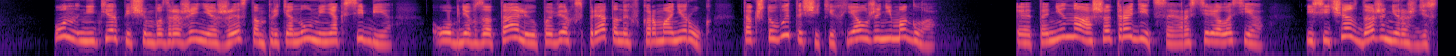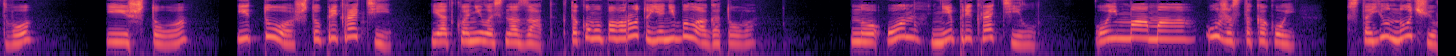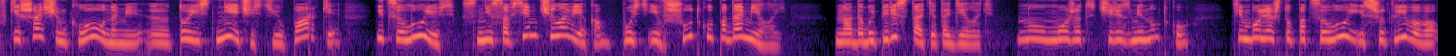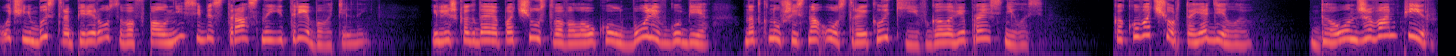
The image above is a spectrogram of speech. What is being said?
Он нетерпящим возражения жестом притянул меня к себе, обняв за талию поверх спрятанных в кармане рук – так что вытащить их я уже не могла. «Это не наша традиция», – растерялась я. «И сейчас даже не Рождество». «И что?» «И то, что прекрати». Я отклонилась назад. К такому повороту я не была готова. Но он не прекратил. «Ой, мама, ужас-то какой!» Стою ночью в кишащем клоунами, э, то есть нечистью парке, и целуюсь с не совсем человеком, пусть и в шутку подомелой. Надо бы перестать это делать. Ну, может, через минутку. Тем более, что поцелуй из шутливого очень быстро перерос во вполне себе страстный и требовательный. И лишь когда я почувствовала укол боли в губе, наткнувшись на острые клыки, в голове прояснилось. Какого черта я делаю? Да он же вампир!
